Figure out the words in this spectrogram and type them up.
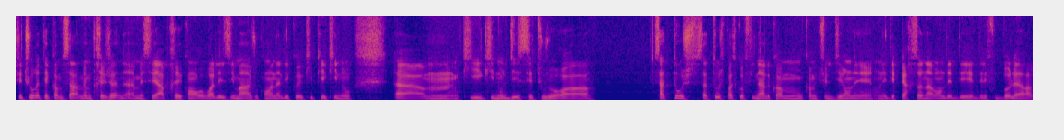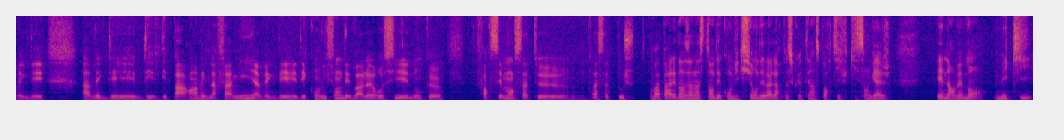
J'ai toujours été comme ça, même très jeune, hein, mais c'est après, quand on revoit les images ou quand on a des coéquipiers qui nous, qui, qui nous le disent, c'est toujours. Ça touche, ça touche parce qu'au final, comme, comme tu le dis, on est, on est des personnes avant d'être des, des footballeurs avec, des, avec des, des, parents, avec de la famille, avec des, convictions, des valeurs aussi. Et donc, euh, forcément, ça te, ça te touche. On va parler dans un instant des convictions, des valeurs, parce que tu es un sportif qui s'engage énormément, mais qui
